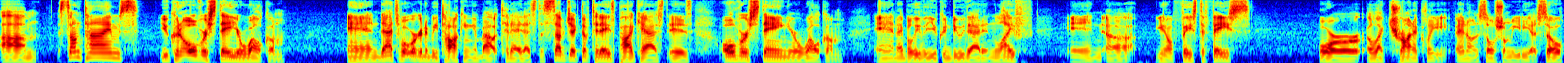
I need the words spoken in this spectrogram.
um, sometimes you can overstay your welcome. And that's what we're going to be talking about today. That's the subject of today's podcast is overstaying your welcome. And I believe that you can do that in life, in uh, you know, face to face or electronically and on social media. So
